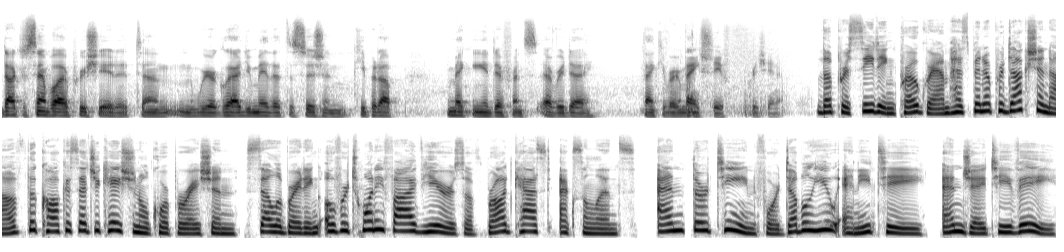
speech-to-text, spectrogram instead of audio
Dr. Sambol, I appreciate it, and we are glad you made that decision. Keep it up. You're making a difference every day. Thank you very much. Thanks, Steve. Appreciate it. The preceding program has been a production of the Caucus Educational Corporation, celebrating over 25 years of broadcast excellence, and 13 for WNET, NJTV,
